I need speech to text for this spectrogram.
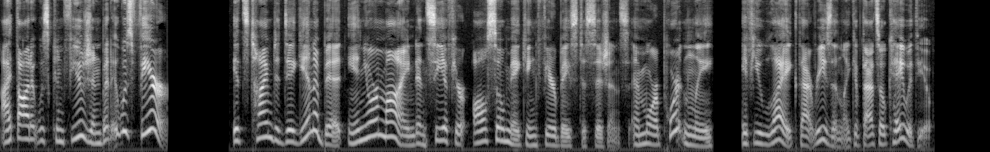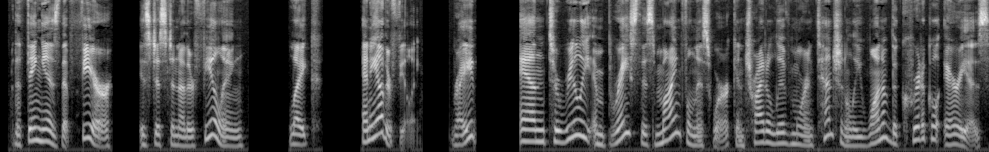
I thought it was confusion, but it was fear. It's time to dig in a bit in your mind and see if you're also making fear based decisions. And more importantly, if you like that reason, like if that's okay with you. The thing is that fear is just another feeling like any other feeling, right? And to really embrace this mindfulness work and try to live more intentionally, one of the critical areas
